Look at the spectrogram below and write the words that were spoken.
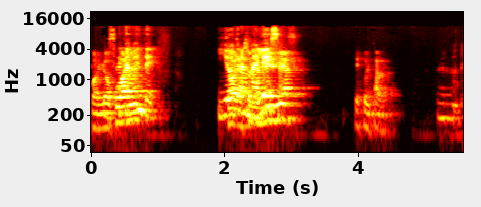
Con lo cual... Y otras malezas. Disculpame. Perdón.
